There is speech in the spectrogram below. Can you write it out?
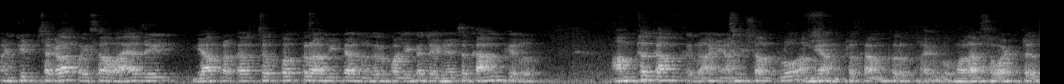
आणि ते सगळा पैसा वाया जाईल. या प्रकारचं पत्र आम्ही त्या नगरपालिका देण्याचं काम केलं. आमचं काम केलं आणि आम्ही संपलो. आम्ही आमचं काम करत राहिलो मला असं वाटतं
